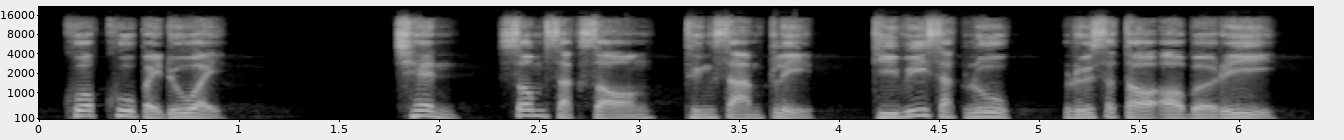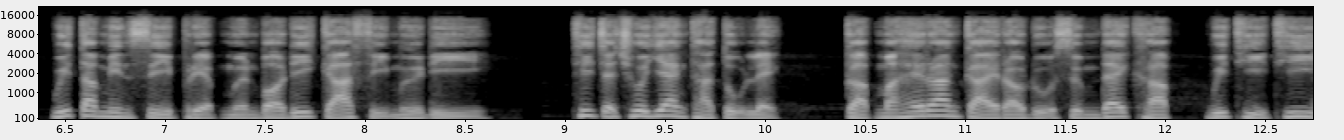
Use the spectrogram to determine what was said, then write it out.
ๆ ควบคู่ไปด้วย เช่น ส้มสัก2ถึง3กลีบ กีวีสักลูก หรือสตรอเบอร์รี่ วิตามินซีเปรียบเหมือนบอดี้การ์ดฝีมือดี ที่จะช่วยแย่งทาตุเหล็ก กลับมาให้ร่างกายเราดูดซึมได้ครับ วิธีที่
